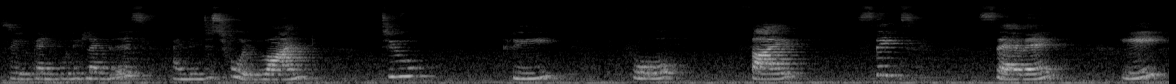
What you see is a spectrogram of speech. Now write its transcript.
So you can pull it like this, and then just hold one, two, three, four, five, six, seven, eight,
